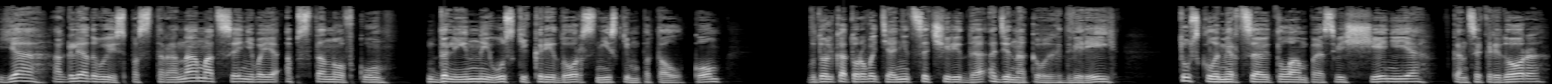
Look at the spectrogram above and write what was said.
Я оглядываюсь по сторонам, оценивая обстановку. Длинный узкий коридор с низким потолком, вдоль которого тянется череда одинаковых дверей. Тускло мерцают лампы освещения. В конце коридора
